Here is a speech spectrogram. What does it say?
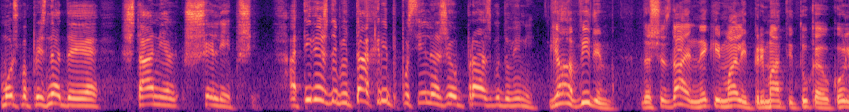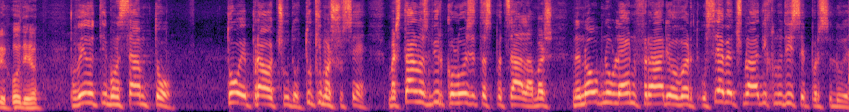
moraš pa priznati, da je štanjel še lepši. A ti veš, da je bil ta hrib poseljen že v pravi zgodovini? Ja, vidim, da še zdaj neki mali primati tukaj okoli hodijo. Povedal ti bom sam to. To je pravo čudo. Tukaj imaš vse. Imaš stalno zbirko lozeta spacala, imaš na nov obnovljen Ferrariov vrt, vse več mladih ljudi se preseljuje.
